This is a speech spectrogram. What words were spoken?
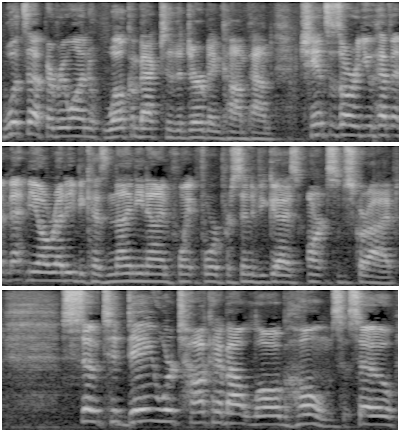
What's up, everyone? Welcome back to the Durbin Compound. Chances are you haven't met me already because 99.4% of you guys aren't subscribed. So, today we're talking about log homes. So,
